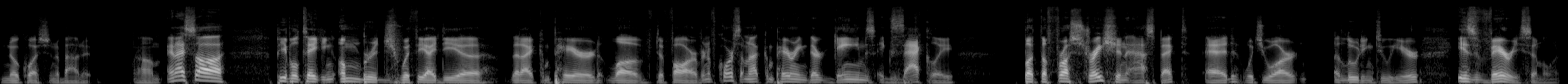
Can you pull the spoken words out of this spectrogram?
No question about it. Um, and I saw people taking umbrage with the idea that I compared Love to Favre. And of course, I'm not comparing their games exactly, but the frustration aspect, Ed, which you are alluding to here, is very similar.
